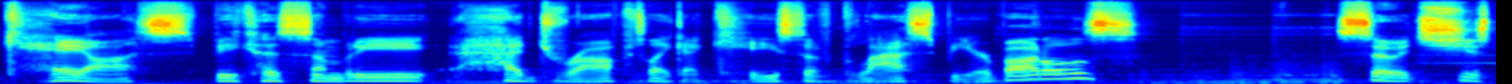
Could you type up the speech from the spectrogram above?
chaos because somebody had dropped like a case of glass beer bottles. So it's just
